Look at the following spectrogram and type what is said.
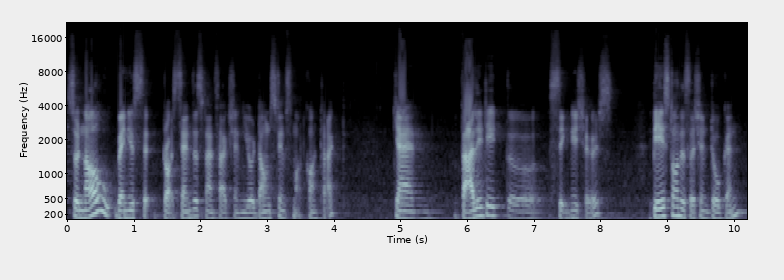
So now when you send this transaction, your downstream smart contract can validate the signatures based on the session token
